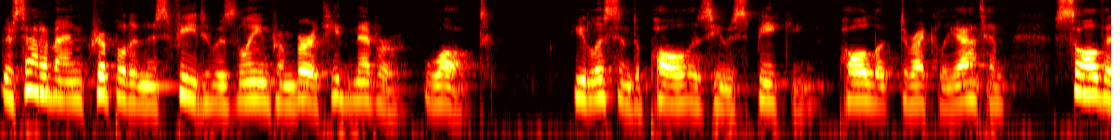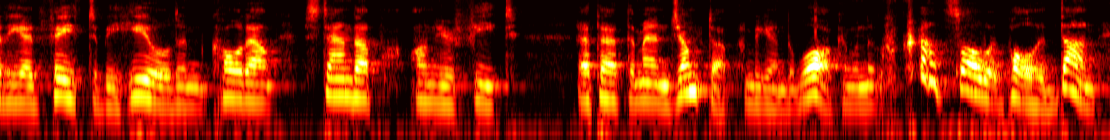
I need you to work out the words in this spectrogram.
there sat a man crippled in his feet who was lame from birth. He'd never walked. He listened to Paul as he was speaking. Paul looked directly at him, saw that he had faith to be healed, and called out, Stand up on your feet. At that, the man jumped up and began to walk. And when the crowd saw what Paul had done,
